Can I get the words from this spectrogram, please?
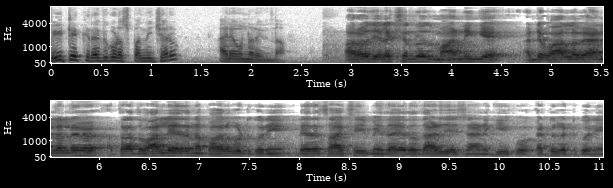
బీటెక్ రవి కూడా స్పందించారు. ఆయన ఏమన్నారు విందాం. ఆ రోజు ఎలక్షన్ రోజు మార్నింగే అంటే వాళ్ళ వ్యాన్లలో తర్వాత వాళ్ళే ఏదైనా పగలగొట్టుకొని లేదా సాక్షి మీద ఏదో దాడి చేసడానికి ఒక కట్టు కట్టుకొని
